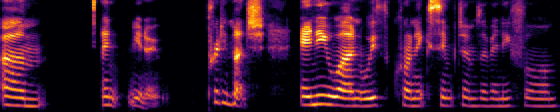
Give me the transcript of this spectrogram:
um and you know pretty much anyone with chronic symptoms of any form.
